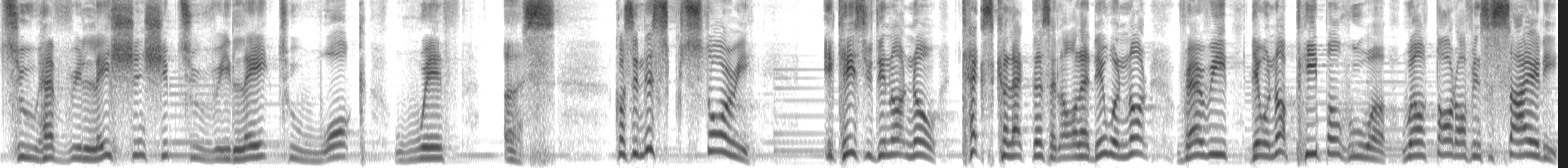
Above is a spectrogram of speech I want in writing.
to have relationship, to relate, to walk with us. Because in this story, in case you did not know, tax collectors and all that, they were not very, they were not people who were well thought of in society.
